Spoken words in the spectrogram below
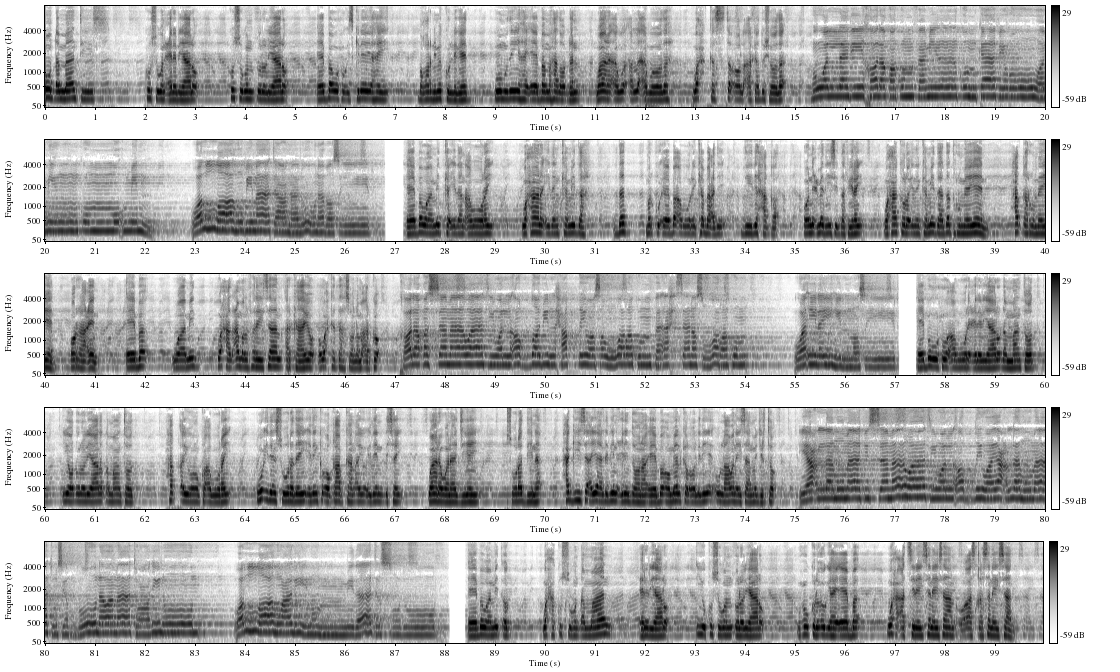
uun dhammaantiis ku sugan ciriryaalo ku sugan dhululyaalo eebba wuxuu iska leeyahay boqornimo kulligeed wuu mudan yahay eebba mahadoo dhan waana alla awooda wax kasta oo la arka dushooda هو الذي خلقكم فمنكم كافر ومنكم مؤمن والله بما تعملون بصير eebba waa midka idin abuuray waxaana idinka mid ah dad markuu eebba abuuray ka bacdi diidi xaqa oo nicmadiisii dafiray waxaa kaloo idinka mid ah dad rumeeyeen xaqa rumeeyeen oo raaceen eebba waa mid waxaad camal falaysaan arkaayo oo wax ka tahsoon lama arko خلق السماوات والأرض بالحق وصوركم فأحسن صوركم eebbe wuxuu abuuray celiryaalo dhammaantood iyo dhulolyaalo dhammaantood. Xaq ayuunu ku abuuray. Wuu idin suuradeey idinka oo qaabkan ayuu idin dhisay waana wanaajiyey. Suuraddiinna xaggiisa ayaa lidiin celin doonaa eebbe oo meel kale oo lidiin u laabanaysaan ma jirto. Yaclamu maa fi alsamaawaati waalardi wayaclamu maa tusiruuna wamaa tuclinuun wallahu caliimun bidaati suduur eebbe waa mid og. Waxa ku sugan dhammaan ciriryaalo iyo ku sugan dhololyaalo wuxuu kaloo og yahay eebba waxa aad siraysanaysaan oo aasqarsanaysaan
